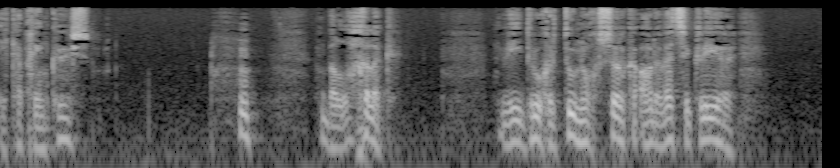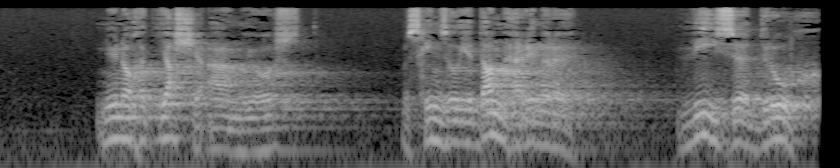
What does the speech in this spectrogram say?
ik heb geen keus. Belachelijk. Wie droeg er toen nog zulke ouderwetse kleren? Nu nog het jasje aan, Joost. Misschien zul je dan herinneren wie ze droeg.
